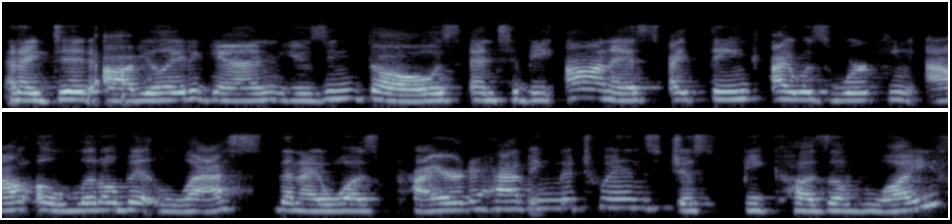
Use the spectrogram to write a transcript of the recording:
And I did ovulate again using those. And to be honest, I think I was working out a little bit less than I was prior to having the twins just because of life.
